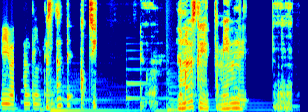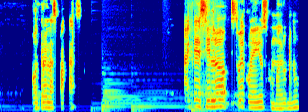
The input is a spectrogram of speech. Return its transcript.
Sí, bastante intenso. Bastante tóxico. Lo malo es que también contra las patas. Hay que decirlo, estuve con ellos como alumno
